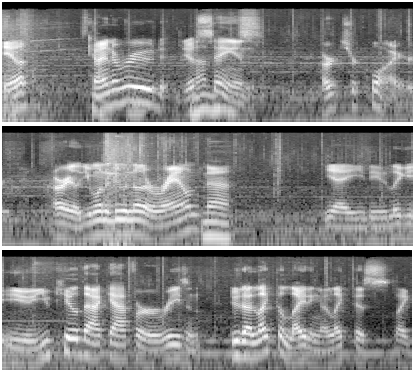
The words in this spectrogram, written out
Yep. Kind of rude. Just not saying. nice. Parts required. All right, you want to do another round? Nah. Yeah, you do. Look at you. You killed that guy for a reason, dude. I like the lighting. I like this like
